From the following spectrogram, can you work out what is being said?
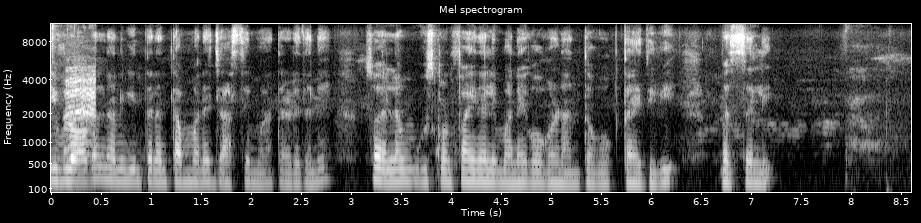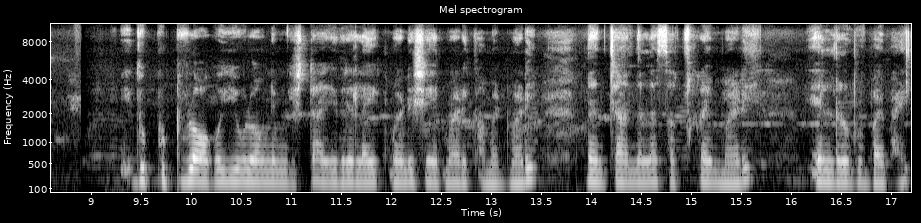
ಈ ವ್ಲಾಗಲ್ಲಿ ನನಗಿಂತ ನನ್ನ ತಮ್ಮನೇ ಜಾಸ್ತಿ ಮಾತಾಡಿದ್ದಾನೆ ಸೊ ಎಲ್ಲ ಮುಗಿಸ್ಕೊಂಡು ಫೈನಲಿ ಮನೆಗೆ ಹೋಗೋಣ ಅಂತ ಹೋಗ್ತಾ ಇದ್ದೀವಿ ಬಸ್ಸಲ್ಲಿ. ಇದು ಪುಟ್ ವ್ಲಾಗು ಈ ವ್ಲಾಗ್ ನಿಮ್ಗೆ ಇಷ್ಟ ಆಗಿದ್ರೆ ಲೈಕ್ ಮಾಡಿ ಶೇರ್ ಮಾಡಿ ಕಮೆಂಟ್ ಮಾಡಿ. ನನ್ನ ಚಾನಲ್ನ ಸಬ್ಸ್ಕ್ರೈಬ್ ಮಾಡಿ. ಎಲ್ರಿಗೂ ಬಾಯ್ ಬಾಯ್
